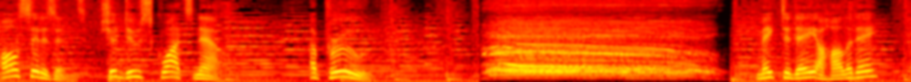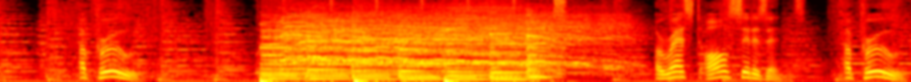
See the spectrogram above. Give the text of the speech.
All citizens should do squats now. Approved. Make today a holiday? Approved. Arrest all citizens. Approved.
